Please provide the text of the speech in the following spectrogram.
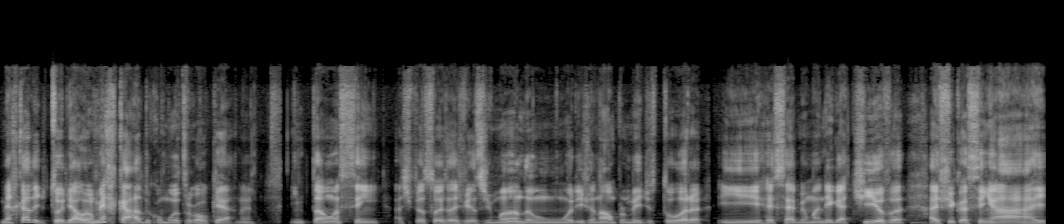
Mercado editorial é um mercado como outro qualquer, né? Então, assim, as pessoas às vezes mandam um original para uma editora e recebem uma negativa, aí fica assim, ai,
